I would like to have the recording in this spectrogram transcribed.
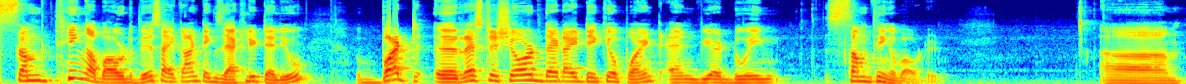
something about this I can't exactly tell you but rest assure that I take your point and we are doing something about it. Um,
